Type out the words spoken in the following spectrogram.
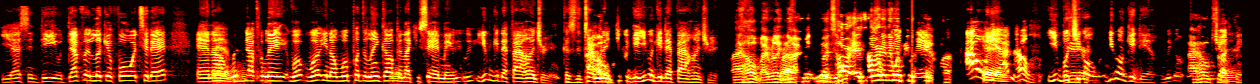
Yes, indeed. We're definitely looking forward to that. And uh, yeah, we'll definitely we'll, we'll you know we'll put the link up yeah. and like you said, man, you can get that five hundred because determination you can get you can get that five hundred. I hope. I really right. know. It's hard. It's harder than what people think. Oh yeah. yeah. I know. You but you gonna you gonna get there. We gonna. I hope trust so. me.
